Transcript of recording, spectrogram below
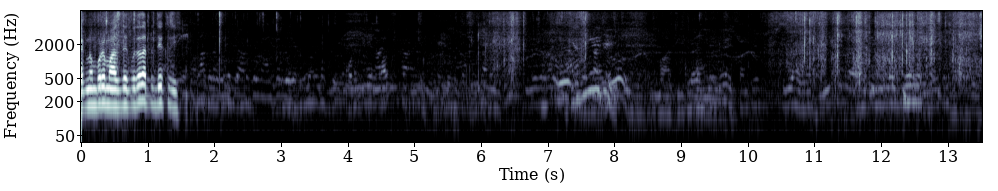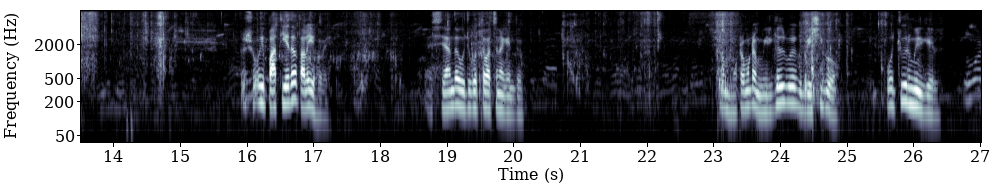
এক নম্বরে মাছ দেখব। দাদা একটু দেখছি। ওই পাতিয়ে দাও তাহলেই হবে। সেখান উঁচু করতে পারছে না কিন্তু। মোটা মোটা মৃগেল বেশি গো। প্রচুর মৃগেল। তোমার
